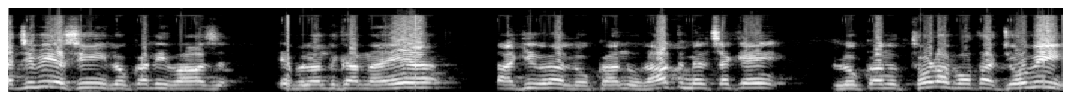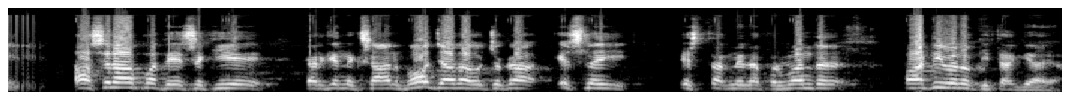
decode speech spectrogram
ਅੱਜ ਵੀ ਅਸੀਂ ਲੋਕਾਂ ਦੀ ਆਵਾਜ਼ ਇਹ ਬੁਲੰਦ ਕਰਨ ਆਏ ਆ ਤਾਂ ਕਿ ਉਹਨਾਂ ਲੋਕਾਂ ਨੂੰ ਰਾਹਤ ਮਿਲ ਸਕੇ, ਲੋਕਾਂ ਨੂੰ ਥੋੜਾ ਬਹੁਤਾ ਜੋ ਵੀ ਆਸਰਾ ਆਪਾਂ ਦੇ ਸਕੀਏ, ਕਰਕੇ ਨੁਕਸਾਨ ਬਹੁਤ ਜ਼ਿਆਦਾ ਹੋ ਚੁੱਕਾ, ਇਸ ਲਈ ਇਸ ਧਰਨੇ ਦਾ ਪ੍ਰਬੰਧ ਪਾਰਟੀ ਵੱਲੋਂ ਕੀਤਾ ਗਿਆ ਆ।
